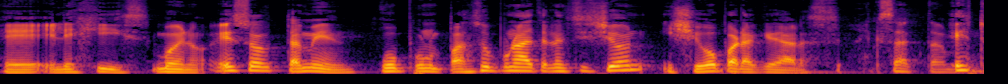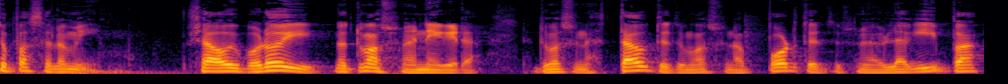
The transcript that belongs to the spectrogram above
eh, elegís. Bueno, eso también hubo por un- pasó por una transición y llegó para quedarse. Exactamente. Esto pasa lo mismo. Ya hoy por hoy no tomas una negra, te tomas una stout, te tomas una porter, te tomas una black IPA.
